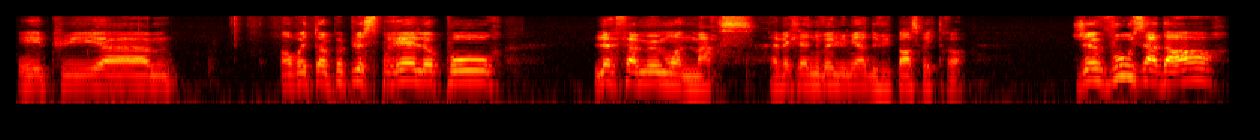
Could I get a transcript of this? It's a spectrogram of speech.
Et puis, on va être un peu plus prêt là, pour le fameux mois de mars, avec la nouvelle lumière de Vipar Spectra. Je vous adore.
